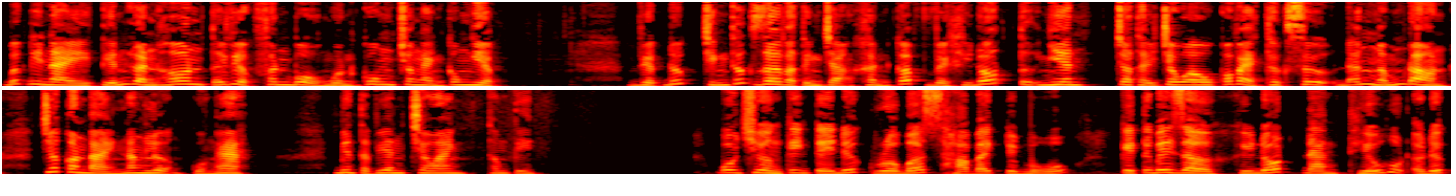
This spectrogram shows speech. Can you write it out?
Bước đi này tiến gần hơn tới việc phân bổ nguồn cung cho ngành công nghiệp. Việc Đức chính thức rơi vào tình trạng khẩn cấp về khí đốt tự nhiên cho thấy châu Âu có vẻ thực sự đã ngấm đòn trước con bài năng lượng của Nga. Biên tập viên Châu Anh thông tin. Bộ trưởng Kinh tế Đức Robert Habeck tuyên bố, kể từ bây giờ khí đốt đang thiếu hụt ở Đức.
